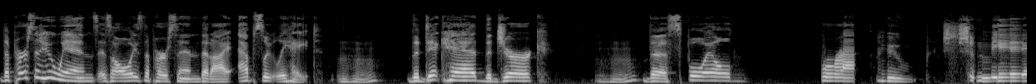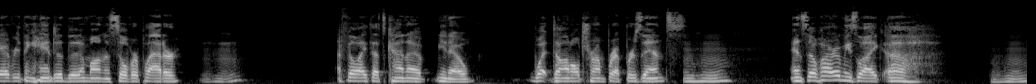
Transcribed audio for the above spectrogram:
the person who wins is always the person that I absolutely hate. Mm-hmm. The dickhead, the jerk, the spoiled brat who shouldn't be everything handed to them on a silver platter. Mm-hmm. I feel like that's kind of, you know, what Donald Trump represents. Mm-hmm. And so me's like, ugh, Mm-hmm.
